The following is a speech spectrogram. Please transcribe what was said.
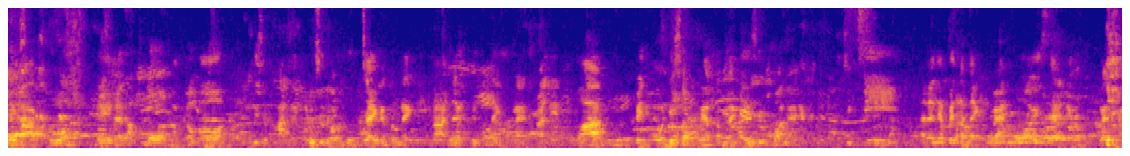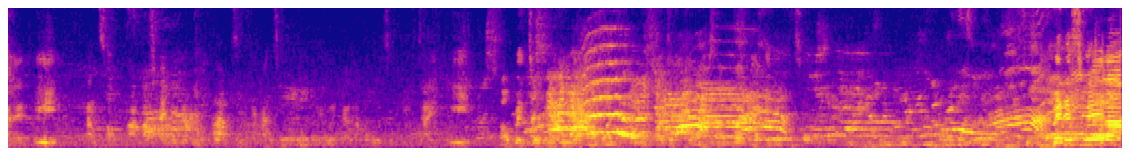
ได้มากขึ้นในระดับโลกครับแล้วก็ที่สำคัญเลยเขารู้สึกว่าภูมิใจกับตำแหน่งนี้มากนั่นคือตำแหน่งแกรนด์ทาเลนเพราะว่าเป็นคนที่สองเรียนตำแหน่งนี้ซึ่งก่อนหน้านี้คือน้องจิมมี่อันนั้นเนี่ยเป็นตำแหน่งแกรนด์วอยซ์แต่เนี่ยคือแกรนด์ทาเลนที่ ทั้งสองฝ่ายก็ใช้ในเรื่องของการสื่อในการส่งต่อเหมือนกันแล้วเขารู้สึกดีใจที่เขาเป็นส่วนหนึ่งที่อยากทำวันนี้ก็จะให้ความสามารถในที่ดีที่สุดเวเนซุเอลา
